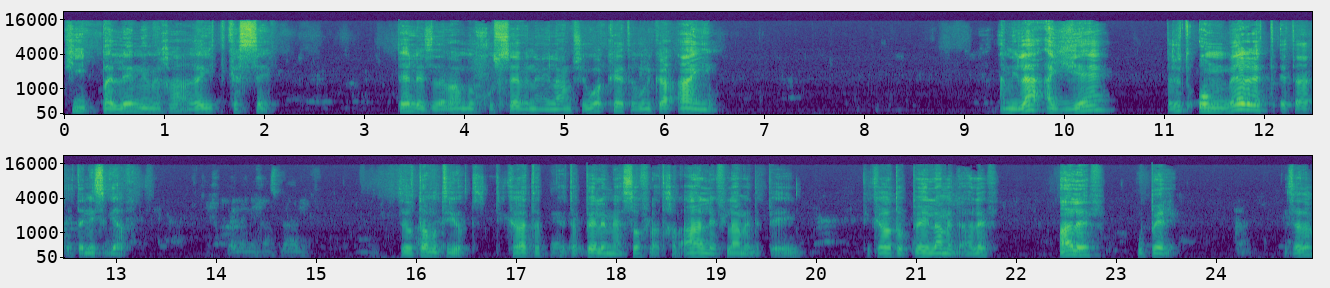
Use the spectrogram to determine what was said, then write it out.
כי יפלא ממך, הרי יתכסה. פלא זה דבר מכוסה ונעלם, שהוא הכתר, הוא נקרא עין. המילה איה פשוט אומרת את, ה, את הנשגב. זה אותם אותיות. תקרא את הפלא מהסוף להתחלה, א', ל', פ', תקרא אותו פ', ל', א', א' הוא פלא. בסדר?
